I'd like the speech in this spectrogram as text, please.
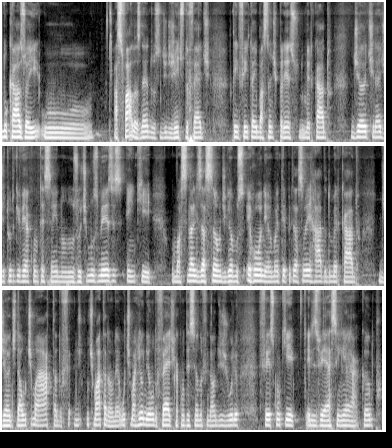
No caso aí, o, as falas né, dos dirigentes do Fed têm feito aí bastante preço no mercado diante né, de tudo que vem acontecendo nos últimos meses, em que uma sinalização, digamos, errônea, uma interpretação errada do mercado diante da última ata do última ata não, né? Última reunião do Fed que aconteceu no final de julho fez com que eles viessem a campo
